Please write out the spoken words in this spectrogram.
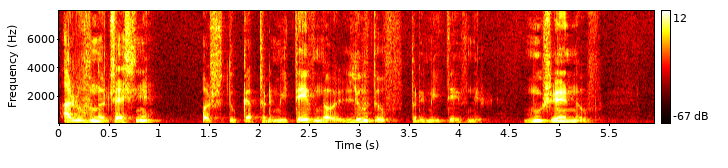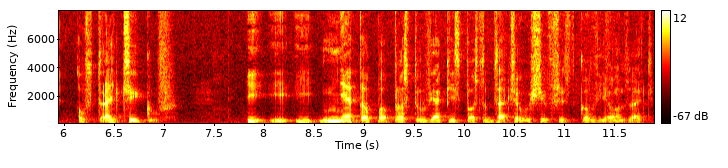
a równocześnie o sztukę prymitywną ludów prymitywnych, murzynów, Australijczyków. I, i, I mnie to po prostu w jakiś sposób zaczęło się wszystko wiązać.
